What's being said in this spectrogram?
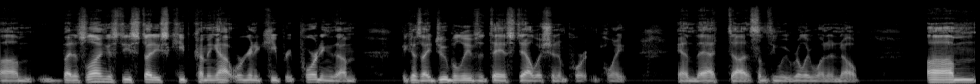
Um, but as long as these studies keep coming out, we're going to keep reporting them because I do believe that they establish an important point and that uh, something we really want to know. Um,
